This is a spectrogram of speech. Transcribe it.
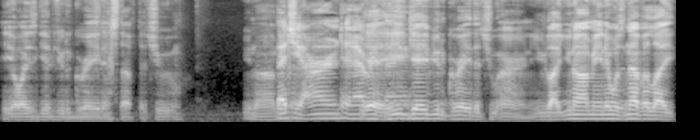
he always gives you the grade and stuff that you, you know, what I mean? that you earned and everything. Yeah, he gave you the grade that you earned. You like, you know what I mean? It was never like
